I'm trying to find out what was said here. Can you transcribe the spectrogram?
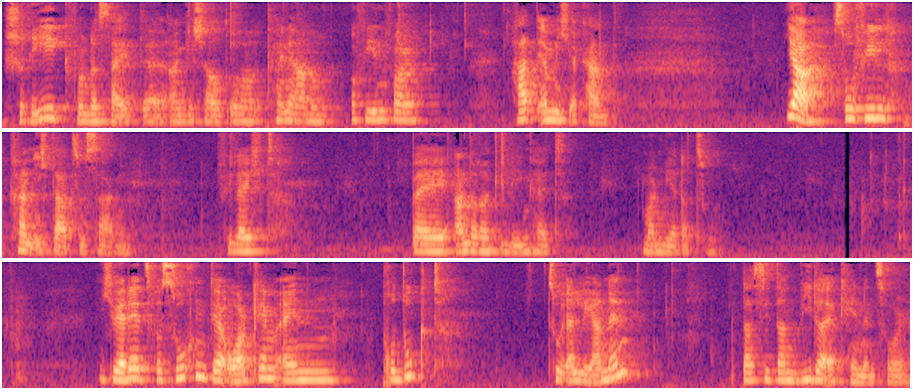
schräg von der Seite angeschaut oder keine Ahnung. Auf jeden Fall hat er mich erkannt. Ja, so viel kann ich dazu sagen. Vielleicht bei anderer Gelegenheit mal mehr dazu. Ich werde jetzt versuchen, der Orcam ein Produkt zu erlernen, das sie dann wiedererkennen soll.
